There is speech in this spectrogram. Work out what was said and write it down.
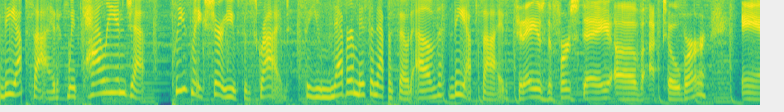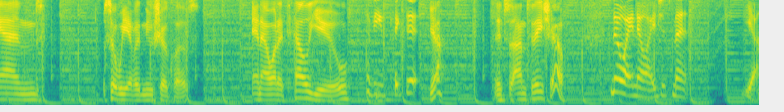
The Upside with Callie and Jeff. Please make sure you've subscribed so you never miss an episode of The Upside. Today is the first day of October, and so we have a new show close. And I want to tell you, Have you picked it? yeah, it's on today's show. No, I know. I just meant, yeah.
